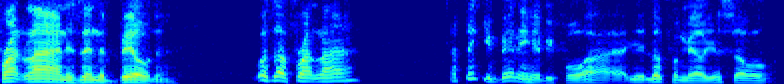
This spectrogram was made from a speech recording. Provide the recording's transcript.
Frontline is in the building. What's up, Frontline? I think you've been in here before. You look familiar. So,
